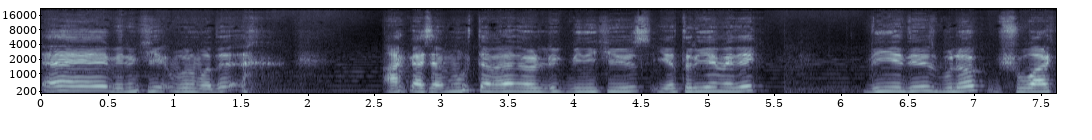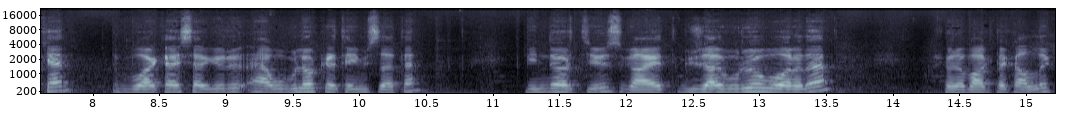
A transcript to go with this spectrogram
Ee benimki vurmadı. Arkadaşlar muhtemelen öldük. 1200 yatır yemedik. 1700 blok şu varken bu arkadaşlar görüyor. Ha bu blok rateymiş zaten. 1400 gayet güzel vuruyor bu arada. Şöyle bakta kaldık.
